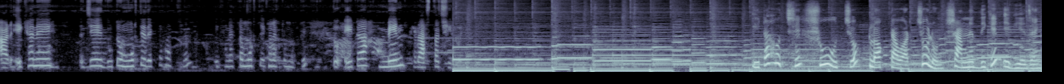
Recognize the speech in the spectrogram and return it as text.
আর এখানে যে দুটো মূর্তি দেখতে পাচ্ছেন এখানে একটা মূর্তি এখানে একটা মূর্তি তো এটা মেন রাস্তা ছিল। এটা হচ্ছে সুউচ্চ ক্লক টাওয়ার। চলুন সামনের দিকে এগিয়ে যাই।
